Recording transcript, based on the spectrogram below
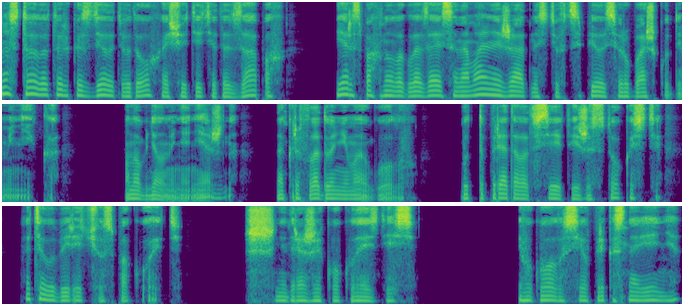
Но стоило только сделать вдох и ощутить этот запах, я распахнула глаза и с аномальной жадностью вцепилась в рубашку Доминика. Он обнял меня нежно, накрыв ладонью мою голову, будто прятал от всей этой жестокости, хотел уберечь и успокоить. «Шш, не дрожи, кукла, я здесь». Его голос, его прикосновение,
